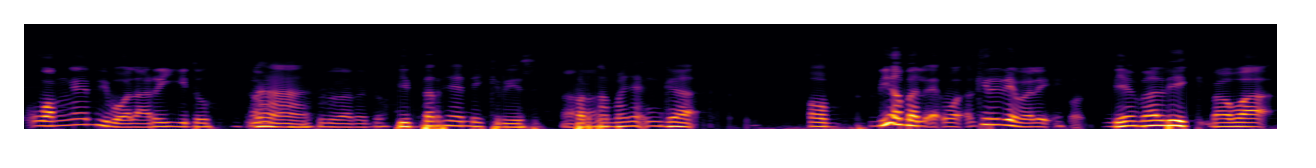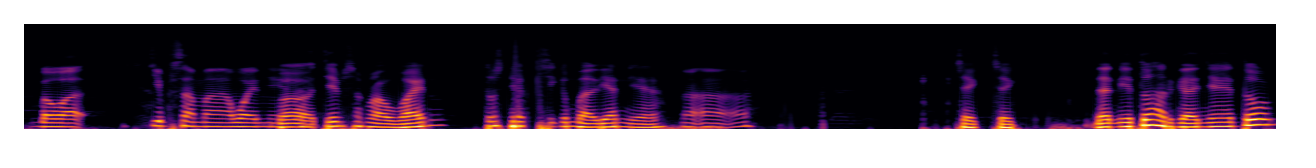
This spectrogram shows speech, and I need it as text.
uangnya dibawa lari gitu Nah. sama saudara itu. Pinternya nih Chris. Uh-uh. Pertamanya enggak, Oh, dia balik akhirnya dia balik. dia balik Bawa bawa chip sama wine-nya. bawa itu. chip sama wine, terus dia kasih kembaliannya. Nah, ah. Cek cek. Dan itu harganya itu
